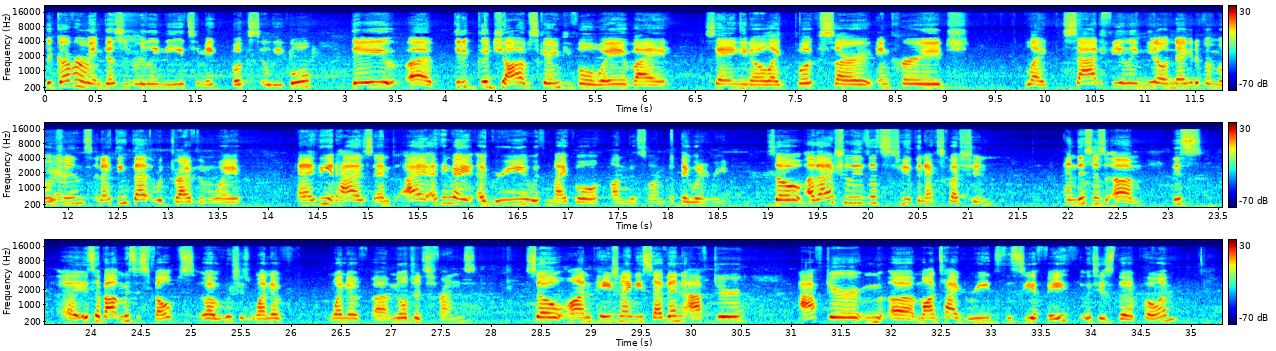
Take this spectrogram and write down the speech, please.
the government doesn't really need to make books illegal they uh, did a good job scaring people away by saying, you know, like books are encourage like sad feeling, you know, negative emotions, and I think that would drive them away. And I think it has, and I, I think I agree with Michael on this one that they wouldn't read. So uh, that actually leads us to the next question, and this is um this uh, it's about Mrs. Phelps, uh, which is one of one of uh, Mildred's friends. So on page ninety seven, after after uh, Montag reads the Sea of Faith, which is the poem,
